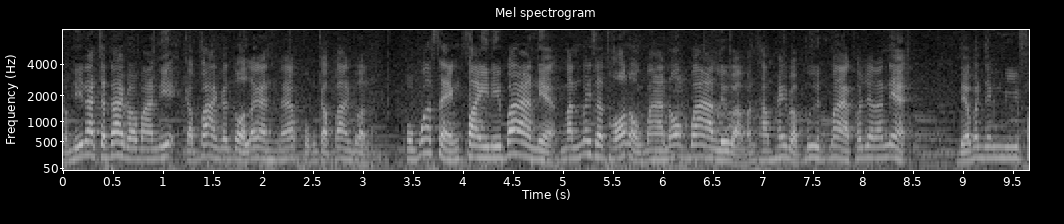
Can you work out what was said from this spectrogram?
วันนี้น่าจะได้ประมาณนี้กลับบ้านกันก่อนแล้วกันนะครับผมกลับบ้านก่อน ผมว่าแสงไฟในบ้านเนี่ยมันไม่สะท้อนออกมานอกบ้านเลยว่ะมันทำให้แบบมืดมาก เพราะฉะนั้นเนี่ยเดี๋ยวมันยังมีไฟ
